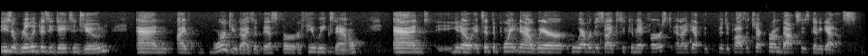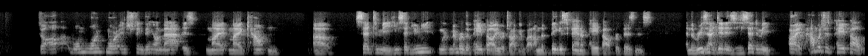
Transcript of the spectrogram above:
these are really busy dates in june. And i've warned you guys of this for a few weeks now. And you know it's at the point now where whoever decides to commit first and i get the, the deposit check from that's who's going to get us. So uh, one, one more interesting thing on that is my my accountant uh, said to me, he said, "You need remember the PayPal you were talking about. I'm the biggest fan of PayPal for business." And the reason I did is he said to me, "All right, how much is PayPal?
